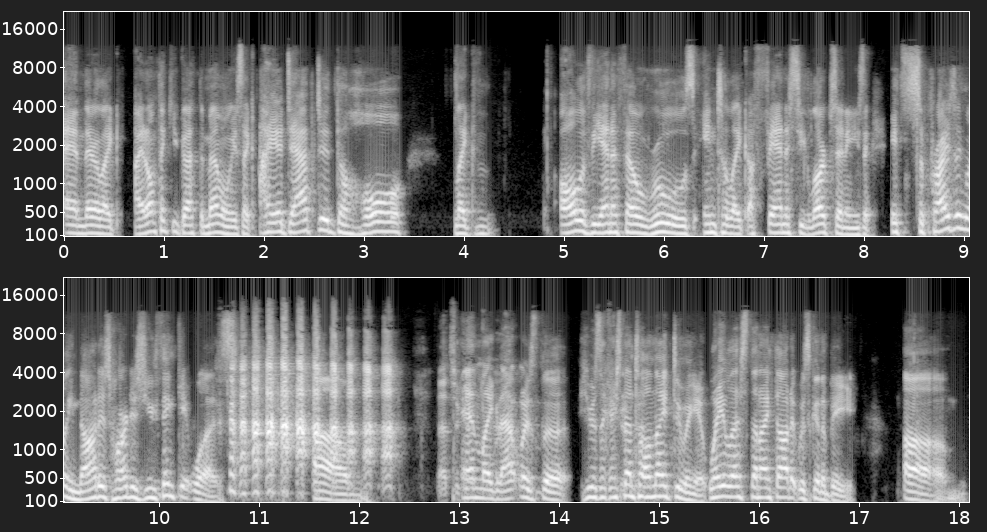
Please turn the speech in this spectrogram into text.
and they're like, "I don't think you got the memo." He's like, "I adapted the whole like." all of the NFL rules into like a fantasy LARP setting. He's like, it's surprisingly not as hard as you think it was. Um, that's a good and like that was the he was like i spent all night doing it way less than i thought it was going to be um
